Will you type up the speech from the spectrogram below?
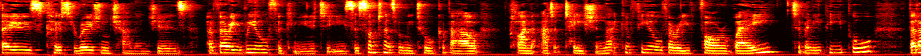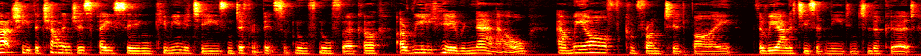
those coast erosion challenges are very real for communities. So sometimes when we talk about climate adaptation, that can feel very far away to many people. But actually, the challenges facing communities in different bits of North Norfolk are, are really here and now. And we are confronted by the realities of needing to look at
